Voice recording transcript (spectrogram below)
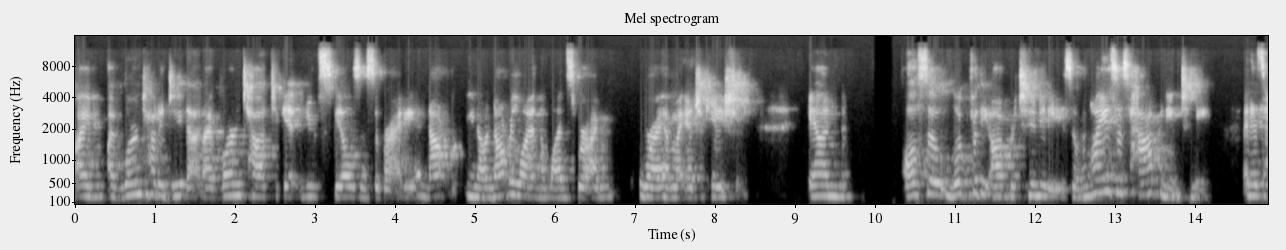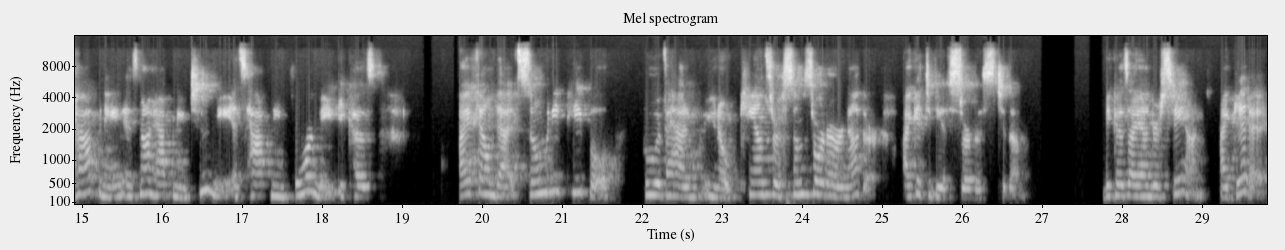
I've, I've learned how to do that. I've learned how to get new skills in sobriety and not, you know, not rely on the ones where I'm, where I have my education. And also look for the opportunities and why is this happening to me? And it's happening, it's not happening to me, it's happening for me because I found that so many people who have had, you know, cancer of some sort or another, I get to be of service to them because I understand, I get it.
